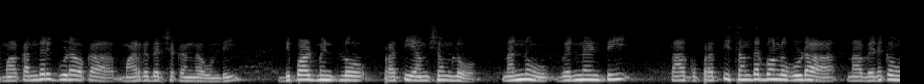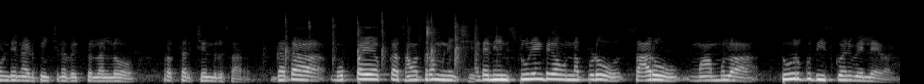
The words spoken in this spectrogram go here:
మాకందరికి కూడా ఒక మార్గదర్శకంగా ఉండి డిపార్ట్మెంట్లో ప్రతి అంశంలో నన్ను వెన్నంటి నాకు ప్రతి సందర్భంలో కూడా నా వెనుక ఉండి నడిపించిన వ్యక్తులలో ప్రొఫెసర్ చంద్రు సార్. గత ముప్పై ఒక్క సంవత్సరం నుంచి అంటే నేను స్టూడెంట్గా ఉన్నప్పుడు సారు మామూలు టూర్కు తీసుకొని వెళ్ళేవాడు.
